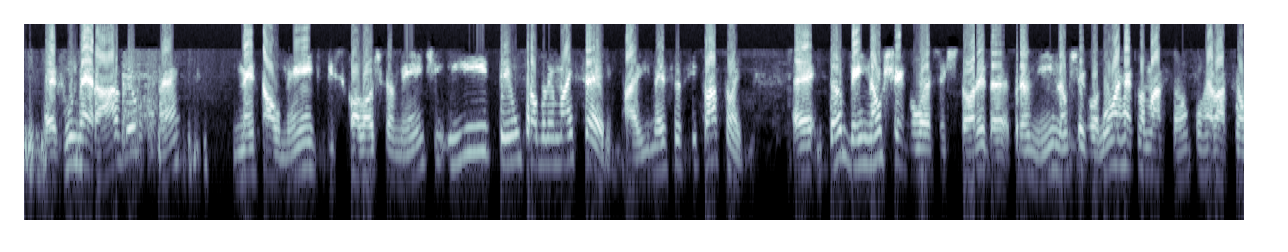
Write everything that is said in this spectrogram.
é, vulnerável, né, mentalmente, psicologicamente, e ter um problema mais sério, aí nessas situações. É, também não chegou essa história para mim, não chegou nenhuma reclamação com relação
